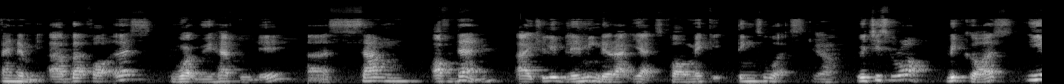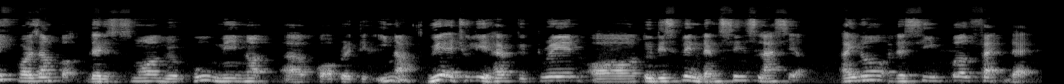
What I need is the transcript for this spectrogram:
pandemic. Uh, but for us, what we have today, uh, some of them are actually blaming the rakyats for making things worse Yeah. which is wrong because if for example there is a small group who may not uh, cooperative enough we actually have to train or to discipline them since last year i know the simple fact that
